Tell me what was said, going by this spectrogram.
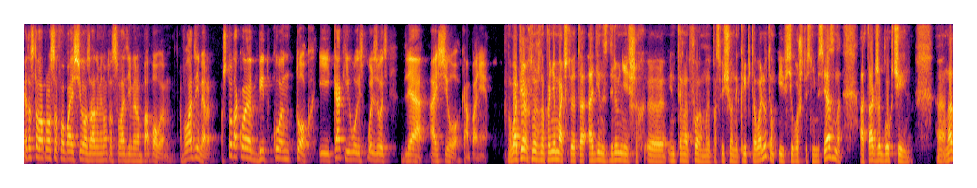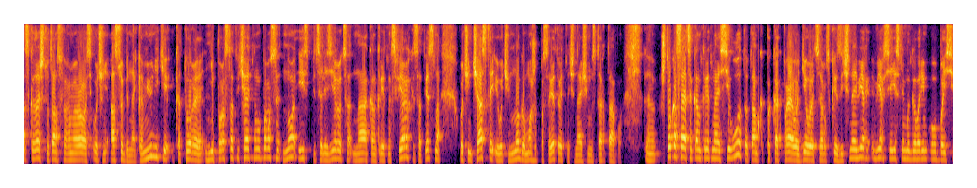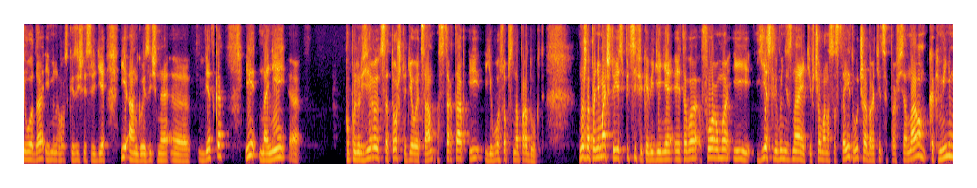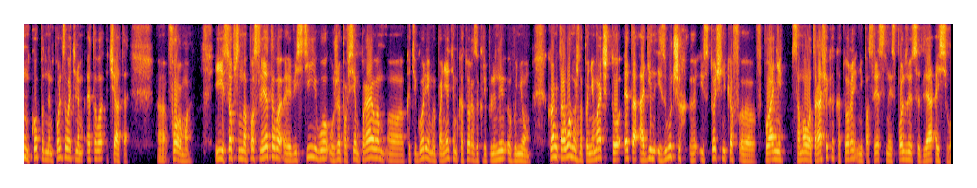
Это 100 вопросов об ICO за одну минуту с Владимиром Поповым. Владимир, что такое Bitcoin Talk и как его использовать для ICO компании? Ну, во-первых, нужно понимать, что это один из древнейших э, интернет-форумов, посвященный криптовалютам и всего, что с ними связано, а также блокчейну. Э, надо сказать, что там сформировалась очень особенная комьюнити, которая не просто отвечает на вопросы, но и специализируется на конкретных сферах и, соответственно, очень часто и очень много может посоветовать начинающему стартапу. Э, что касается конкретно ICO, то там, как, как правило, делается русскоязычная вер- версия, если мы говорим об ICO, да, именно в русскоязычной среде, и англоязычная англоязычная э, ветка, и на ней э, популяризируется то, что делает сам стартап и его, собственно, продукт. Нужно понимать, что есть специфика ведения этого форума, и если вы не знаете, в чем она состоит, лучше обратиться к профессионалам, как минимум к опытным пользователям этого чата, э, форума. И, собственно, после этого э, вести его уже по всем правилам, э, категориям и понятиям, которые закреплены в нем. Кроме того, нужно понимать, что это один из лучших э, источников в плане самого трафика, который непосредственно используется для ICO.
